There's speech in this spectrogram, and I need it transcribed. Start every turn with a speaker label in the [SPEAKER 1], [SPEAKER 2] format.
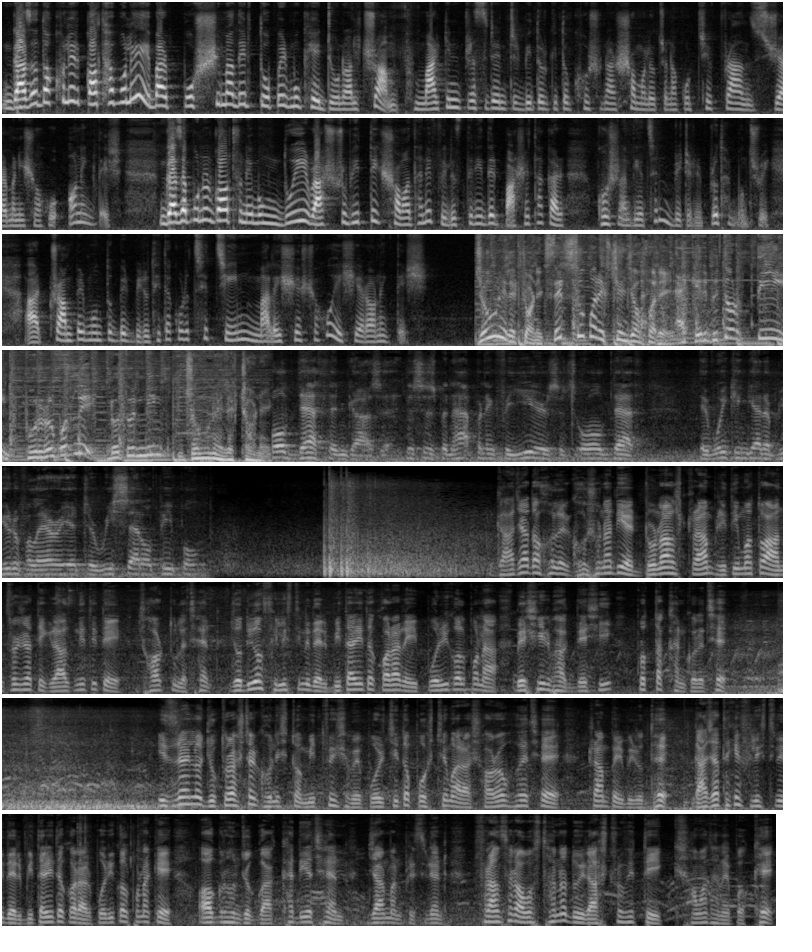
[SPEAKER 1] গাজা দখলের কথা বলে এবার পশ্চিমাদের তোপের মুখে ডোনাল্ড ট্রাম্প। মার্কিন প্রেসিডেন্টের বিতর্কিত ঘোষণার সমালোচনা করছে ফ্রান্স, জার্মানি সহ অনেক দেশ। গাজা পুনর্গঠন এবং দুই রাষ্ট্রভিত্তিক সমাধানে ফিলিস্তিনিদের পাশে থাকার ঘোষণা দিয়েছেন ব্রিটেনের প্রধানমন্ত্রী। আর ট্রাম্পের মন্তব্যের বিরোধিতা করেছে চীন, মালয়েশিয়া সহ এশিয়ার অনেক দেশ।
[SPEAKER 2] যমুনা ইলেকট্রনিক্সের সুপার এক্সচেঞ্জ অফারে
[SPEAKER 3] একের ভিতর তিন পুরনো বদলে নতুন নিন
[SPEAKER 2] Jamuna electronic
[SPEAKER 4] all death in Gaza. This has been happening for years. It's all death. If we can get a beautiful area to resettle people,
[SPEAKER 5] Gaza দখলের ঘোষণা দিয়ে ডোনাল্ড ট্রাম্প রীতিমতো আন্তর্জাতিক রাজনীতিতে ঝড় তুলেছেন যদিও ফিলিস্তিনিদের বিতাড়িত করার এই পরিকল্পনা বেশিরভাগ দেশই প্রত্যাখ্যান করেছে ইসরায়েল ও যুক্তরাষ্ট্রের ঘনিষ্ঠ মিত্র হিসেবে পরিচিত পশ্চিমারা সরব হয়েছে ট্রাম্পের বিরুদ্ধে। গাজা থেকে ফিলিস্তিনিদের বিতাড়িত করার পরিকল্পনাকে অগ্রহণযোগ্য আখ্যা দিয়েছেন জার্মান প্রেসিডেন্ট। ফ্রান্সের অবস্থানও দুই রাষ্ট্রভিত্তিক সমাধানের পক্ষে।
